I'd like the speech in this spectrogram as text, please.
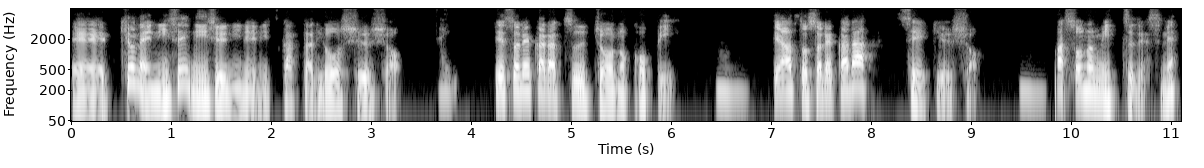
えー去年2022年に使った領収書。はいで、それから通帳のコピうんー。で、あと、それから請求書。うんまあ、その3つですね。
